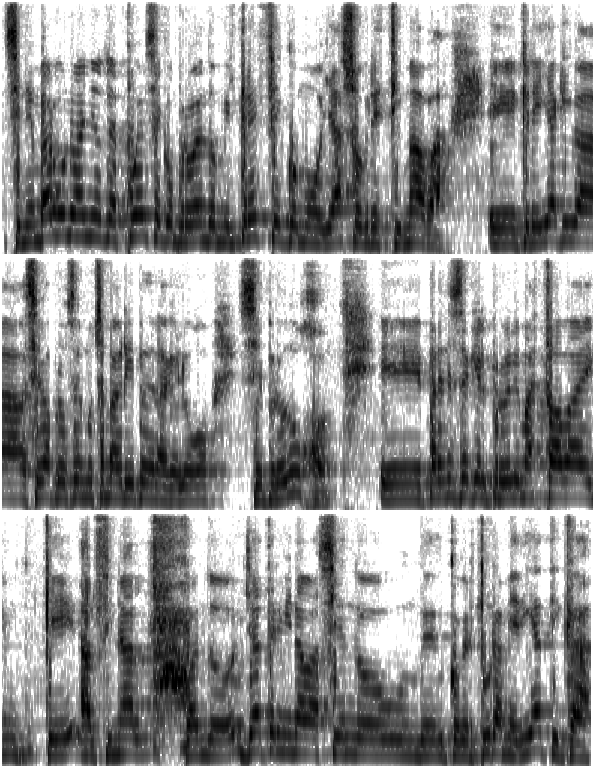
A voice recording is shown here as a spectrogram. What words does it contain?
Sin embargo, unos años después se comprobó en 2013 como ya sobreestimaba. Eh, creía que iba, se iba a producir mucha más gripe de la que luego se produjo. Eh, parece ser que el problema estaba en que al final, cuando ya terminaba siendo de cobertura mediática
